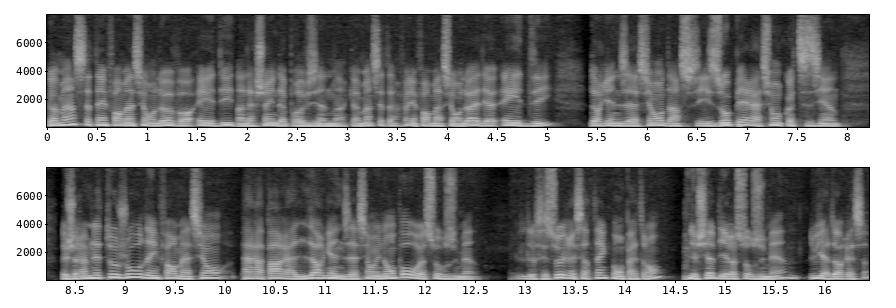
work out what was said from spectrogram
Comment cette information-là va aider dans la chaîne d'approvisionnement? Comment cette information-là allait aider l'organisation dans ses opérations quotidiennes? Je ramenais toujours l'information par rapport à l'organisation et non pas aux ressources humaines. C'est sûr et certain que mon patron, le chef des ressources humaines, lui adorait ça.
